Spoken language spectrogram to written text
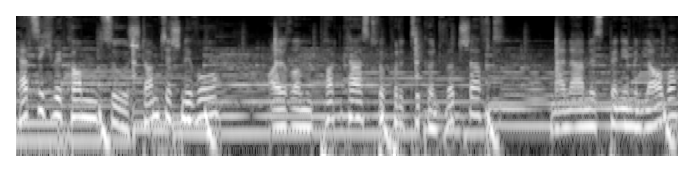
Herzlich willkommen zu Stammtisch Niveau, eurem Podcast für Politik und Wirtschaft. Mein Name ist Benjamin Lauber.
